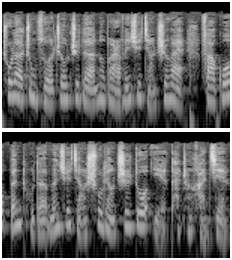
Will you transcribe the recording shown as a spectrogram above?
除了众所周知的诺贝尔文学奖之外，法国本土的文学奖数量之多也堪称罕见，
